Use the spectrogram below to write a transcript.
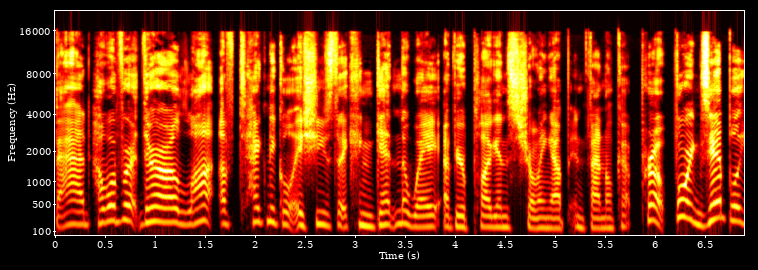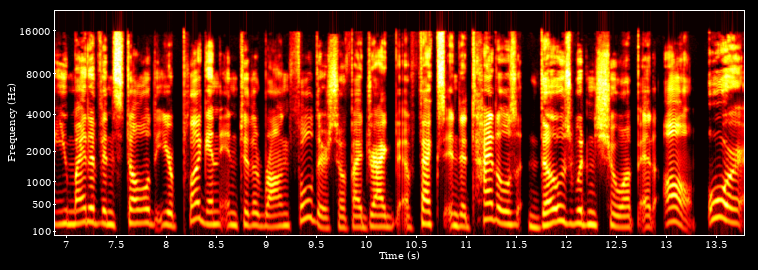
bad. However, there are a lot of technical issues that can get in the way of your plugins showing up in Final Cut Pro. For example, you might have installed your plugin into the wrong folder. So if I dragged effects into titles, those wouldn't show up at all. Or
